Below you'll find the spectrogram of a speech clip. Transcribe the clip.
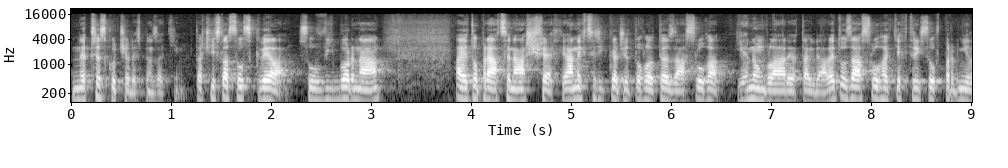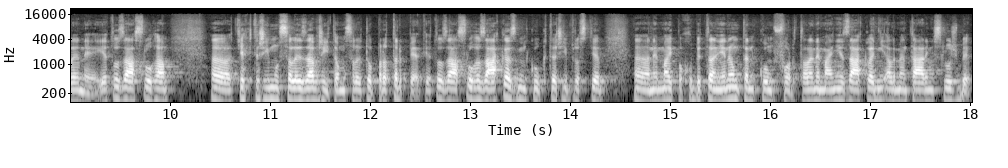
Nepřeskočili jsme zatím. Ta čísla jsou skvělá, jsou výborná a je to práce náš všech. Já nechci říkat, že tohle je zásluha jenom vlády a tak dále. Je to zásluha těch, kteří jsou v první linii. Je to zásluha eh, těch, kteří museli zavřít a museli to protrpět. Je to zásluha zákazníků, kteří prostě eh, nemají pochopitelně jenom ten komfort, ale nemají základní elementární služby.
